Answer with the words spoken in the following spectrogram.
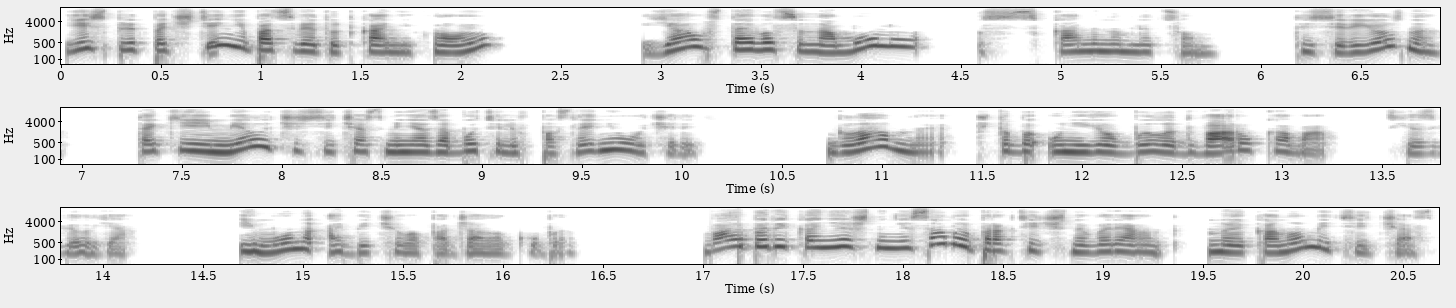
Есть предпочтение по цвету ткани крою? Я уставился на Мону с каменным лицом. Ты серьезно? Такие мелочи сейчас меня заботили в последнюю очередь. Главное, чтобы у нее было два рукава съязвил я. И Мона обидчиво поджала губы. Барбари, конечно, не самый практичный вариант, но экономить сейчас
